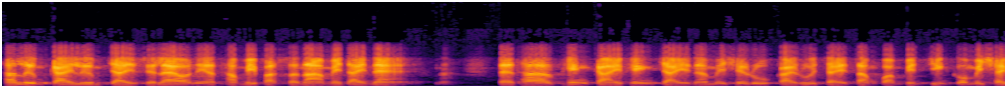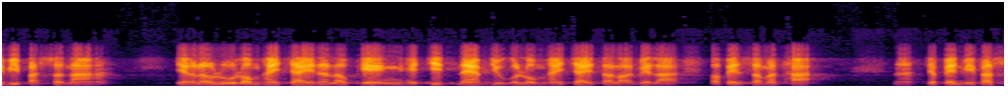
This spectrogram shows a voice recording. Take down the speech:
ถ้าลืมกายลืมใจเสร็จแล้วเนี่ยทำวิปัสสนาไม่ได้แน่ แต่ถ้าเพ่งกายเพ่งใจนะไม่ใช่รู้กายรู้ใจตามความเป็นจริง ก็ไม่ใช่วิปัสสนา อย่างเรารู้ลมหายใจนะเราเพ่งให้จิตแนบอยู่กับลมหายใจตลอดเวลาก็เป็นสมถะนะจะเป็นวิปัสส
